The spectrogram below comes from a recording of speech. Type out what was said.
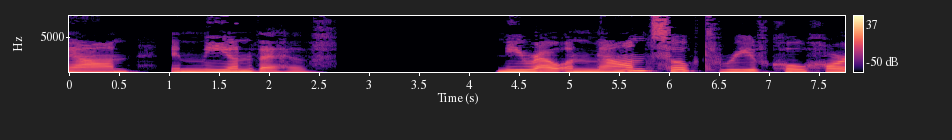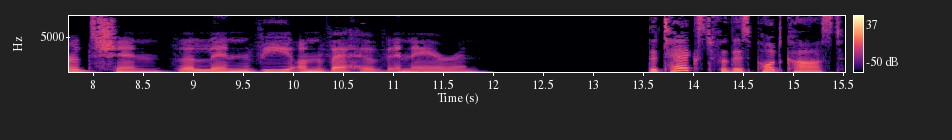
meán i mí an bheitheamh. Ní raibh an meán tucht riamh shord sin le linn mhí an bheitheamh in éireann. The text for this podcast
